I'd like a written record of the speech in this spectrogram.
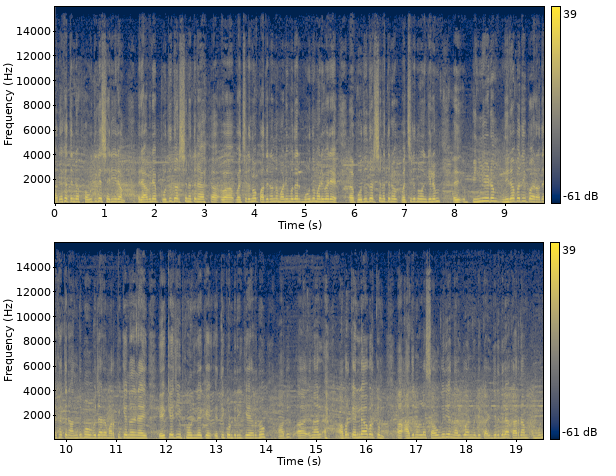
അദ്ദേഹത്തിന്റെ ഭൗതിക ശരീരം രാവിലെ പൊതുദർശനത്തിന് വച്ചിരുന്നു. പതിനൊന്ന് മണി മുതൽ മൂന്ന് മണിവരെ പൊതുദർശനത്തിന് വച്ചിരുന്നുവെങ്കിലും പിന്നീടും നിരവധി പേർ അദ്ദേഹത്തിന് അന്തിമോപചാരം അർപ്പിക്കുന്നതിനായി എ കെ ജി ഭവനിലേക്ക് എത്തിക്കൊണ്ടിരിക്കുകയായിരുന്നു. അത് എന്നാൽ അവർക്കെല്ലാവർക്കും അതിനുള്ള സൗകര്യം നൽകുവാൻ വേണ്ടി കഴിഞ്ഞിരുന്നില്ല. കാരണം മുൻ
